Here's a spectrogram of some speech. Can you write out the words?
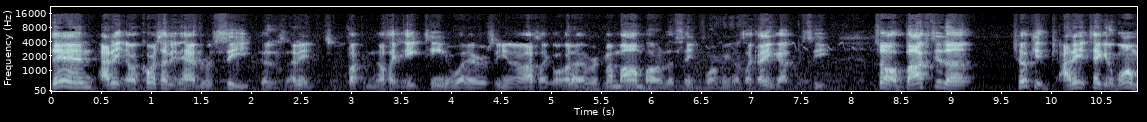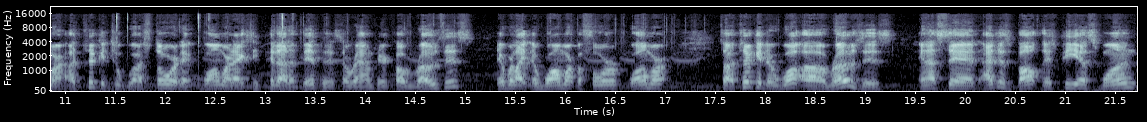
Then I didn't. Of course, I didn't have the receipt because I didn't fucking. I was like 18 or whatever. So you know, I was like, well, whatever. My mom bought the thing for me. I was like, I ain't got the receipt. So I boxed it up. Took it. I didn't take it to Walmart. I took it to a store that Walmart actually put out of business around here called Roses. They were like the Walmart before Walmart. So I took it to uh, Roses and I said, I just bought this PS1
